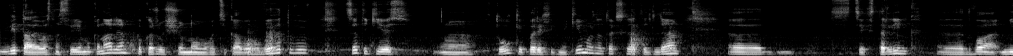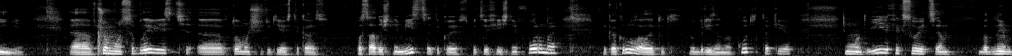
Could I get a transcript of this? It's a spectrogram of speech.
Вітаю вас на своєму каналі. Покажу, що нового цікавого виготовив. Це такі ось е, втулки, перехідники, можна так сказати, для е, цих Starlink е, 2 Mini. Е, в чому особливість? В тому, що тут є ось таке ось посадочне місце такої специфічної форми, така кругла, але тут обрізано кут такий. От. І фіксується одним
